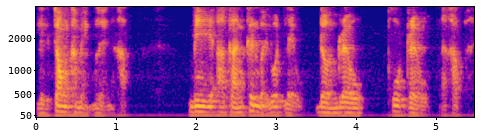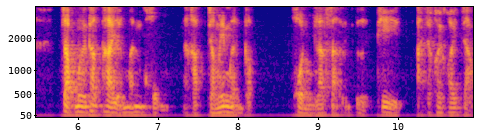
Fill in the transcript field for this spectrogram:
หรือจ้องเขม็งเลยนะครับ มีอาการเคลื่อนไหวรวดเร็ว เดินเร็วพูดเร็วนะครับ จับมือทักทายอย่างมั่นคงนะครับ จะไม่เหมือนกับคนลักษณะอื่นๆ ที่อาจจะค่อยๆ จับ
